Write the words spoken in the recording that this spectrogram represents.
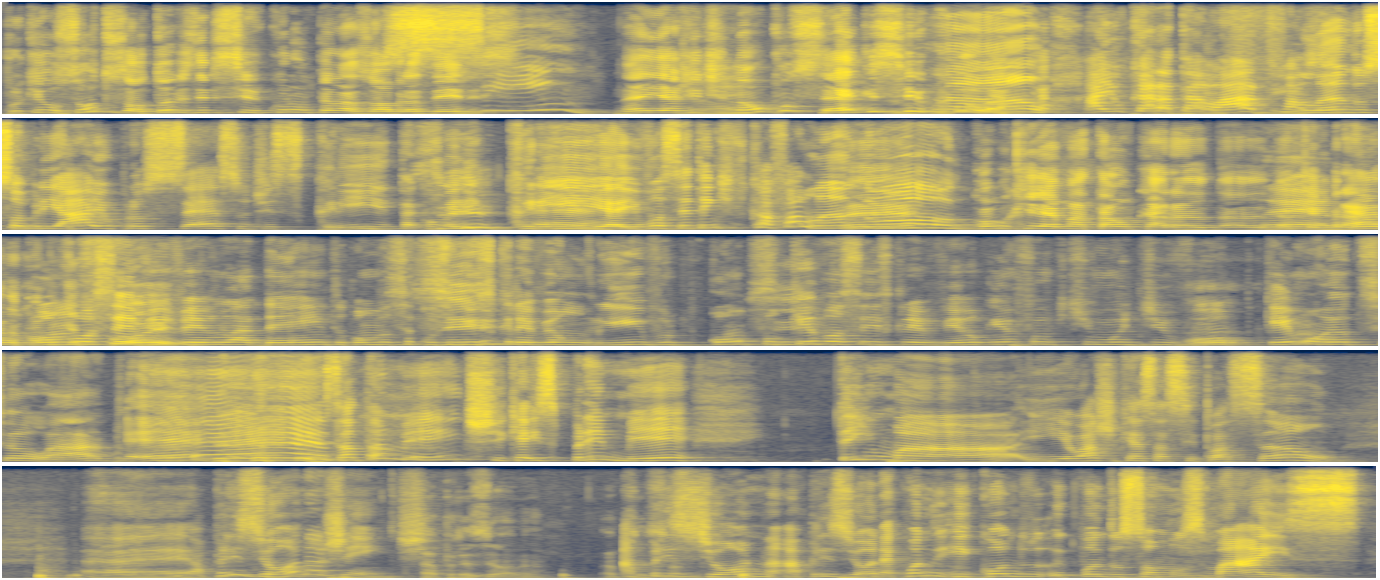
porque os outros autores, eles circulam pelas obras deles. Sim. Né? E a gente não consegue circular. Não, aí o cara tá lá falando sobre ah, o processo de escrita, como Sim. ele cria, e você tem que ficar falando. É, como que é matar um cara da, da É, quebrada? como, Como, que você foi? viveu lá dentro, como você conseguiu Sim. Escrever um livro, como, por que você escreveu, quem foi que te motivou, quem morreu do seu lado. É, exatamente. Quer espremer. Tem uma. E eu acho que essa situação é, aprisiona a gente. Aprisiona. Aprisiona, aprisiona. É quando, e quando, e quando somos mais.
